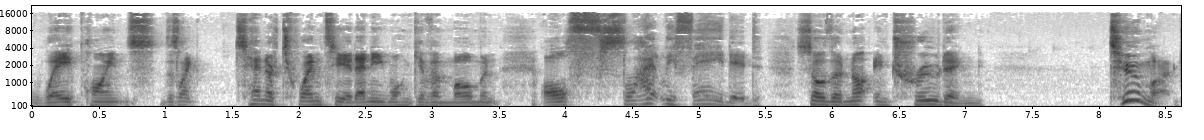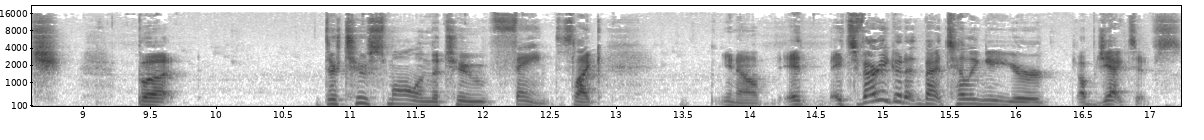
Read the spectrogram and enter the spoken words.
waypoints. There's like 10 or 20 at any one given moment, all f- slightly faded so they're not intruding too much, but they're too small and they're too faint. It's like, you know, it it's very good at about telling you your objectives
